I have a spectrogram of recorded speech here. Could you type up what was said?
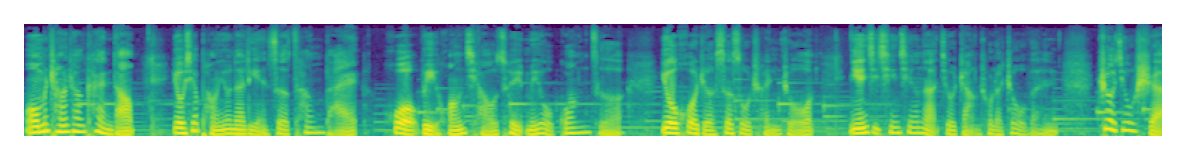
我们常常看到有些朋友呢脸色苍白。或萎黄憔悴，没有光泽，又或者色素沉着，年纪轻轻呢就长出了皱纹，这就是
